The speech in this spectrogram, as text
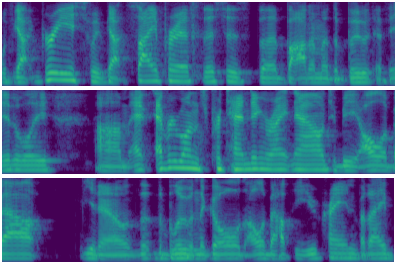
we've got Greece, we've got Cyprus. This is the bottom of the boot of Italy. Um, everyone's pretending right now to be all about you know the, the blue and the gold, all about the Ukraine. But I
